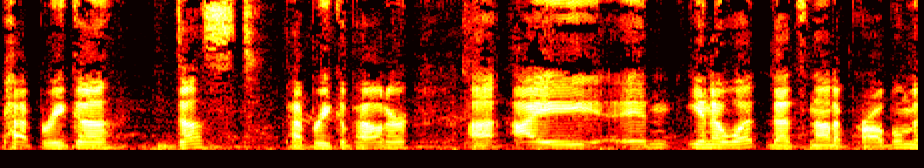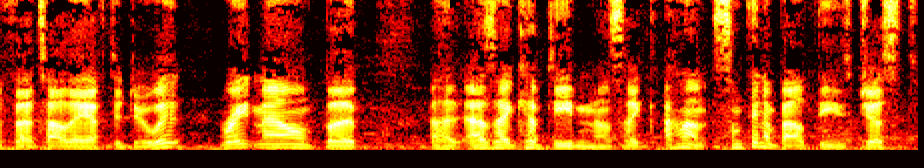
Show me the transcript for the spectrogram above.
paprika dust, paprika powder. Uh, I, and you know what? That's not a problem if that's how they have to do it right now. But uh, as I kept eating, I was like, I don't, something about these just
